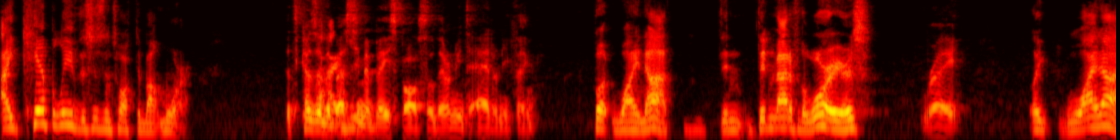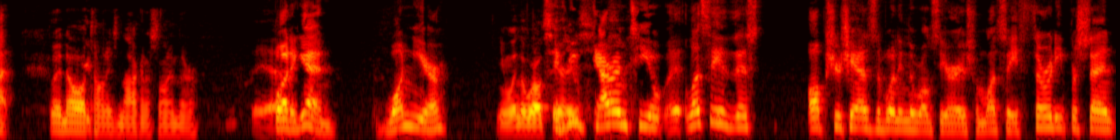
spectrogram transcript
I can't believe this isn't talked about more. It's because they're the I- best team in baseball, so they don't need to add anything. But why not? Didn't didn't matter for the Warriors. Right. Like why not? They know Ohtani's not going to sign there. Yeah. But again, one year. you win the World If you guarantee, uh, let's say this ups your chances of winning the World Series from let's say thirty percent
